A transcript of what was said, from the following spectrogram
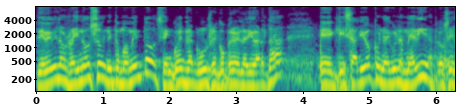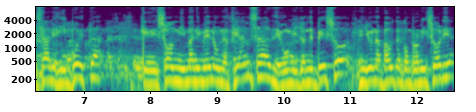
De Bebelo Reynoso en estos momentos se encuentra con un recupero de la libertad eh, que salió con algunas medidas procesales impuestas, que son ni más ni menos una fianza de un millón de pesos y una pauta compromisoria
